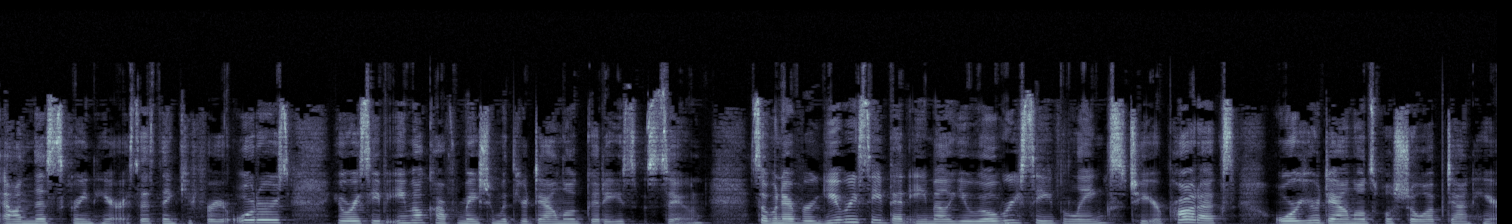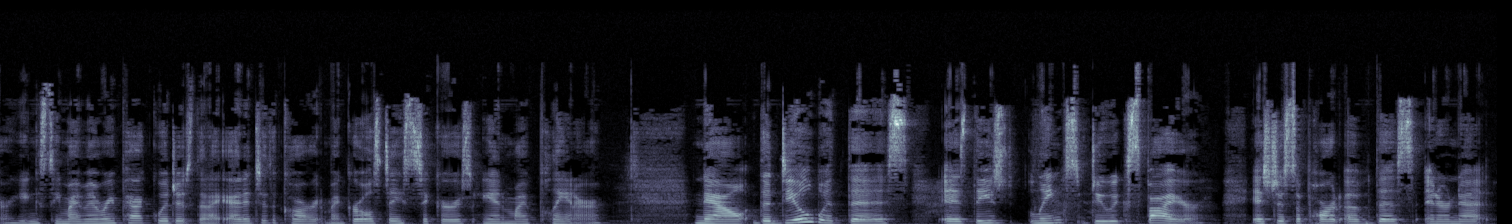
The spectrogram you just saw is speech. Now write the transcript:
on this screen here. It says thank you for your orders. You'll receive email confirmation with your download goodies soon. So whenever you receive that email, you will receive links to your products or your downloads will show up down here. You can see my memory pack widgets that I added to the cart, my Girls Day stickers, and my planner. Now, the deal with this is these links do expire. It's just a part of this internet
